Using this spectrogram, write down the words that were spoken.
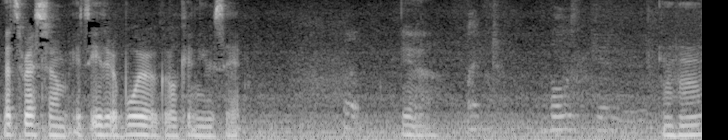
That's restroom. It's either a boy or a girl can use it. Yeah. Both genders. Mm-hmm.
